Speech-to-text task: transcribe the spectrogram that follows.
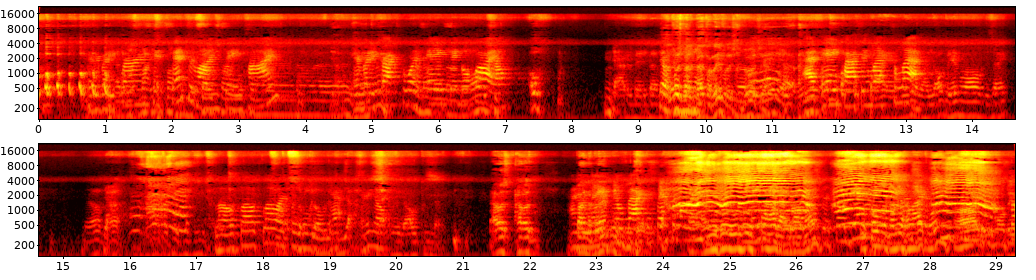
Everybody Ja, dat was turn, makkelijk hit van center de line vijf same van, time. eh, nou, eh, Everybody tracks towards A, single Ja. file. Ja, dat ben je bij. Ja, het was met Battle River is gebeurd, ja. At A, passing left to left. Ja. Slow, slow, slower, cuisine. Yeah, there you go. Hij was, hij was And Bijna brand new back to center line. En we dan, hè? Weer gelijk, hoor? Ah, je moet heel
